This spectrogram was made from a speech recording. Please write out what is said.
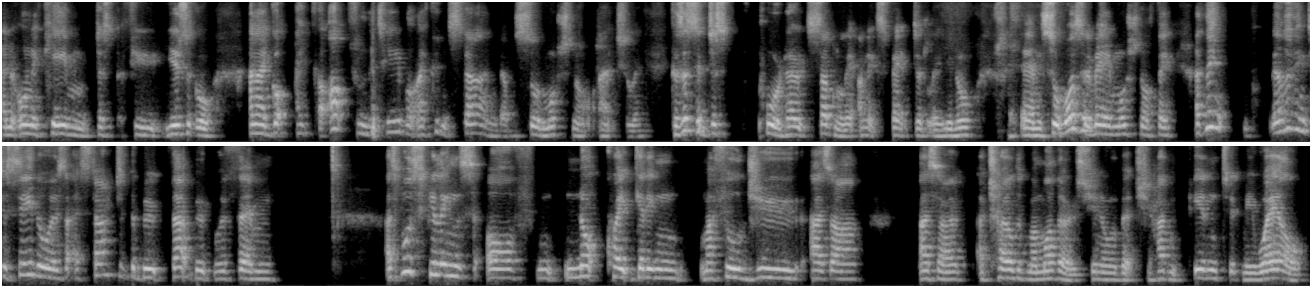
And it only came just a few years ago. And I got, I got up from the table. I couldn't stand. I was so emotional, actually, because this had just poured out suddenly, unexpectedly, you know. Um, so it was a very emotional thing. I think the other thing to say, though, is that I started the book, that book, with, um, I suppose, feelings of not quite getting my full due as a as a, a child of my mother's, you know, that she hadn't parented me well.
